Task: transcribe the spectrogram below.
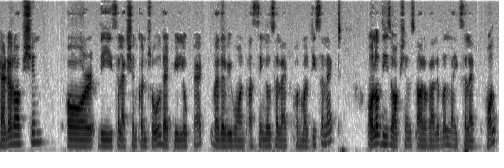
header option or the selection control that we looked at whether we want a single select or multi-select all of these options are available like select all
